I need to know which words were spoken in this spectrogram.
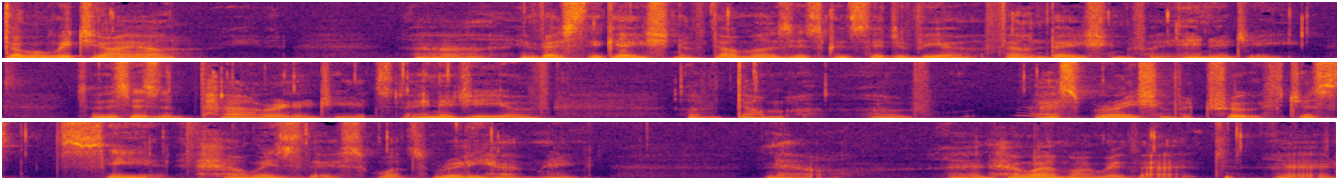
Dhamma uh, investigation of Dhammas, is considered to be a foundation for energy. So this isn't power energy, it's energy of, of Dhamma, of aspiration for truth. Just see how is this, what's really happening now, and how am I with that, and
